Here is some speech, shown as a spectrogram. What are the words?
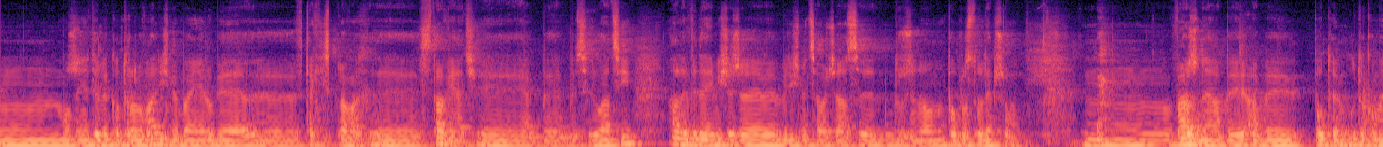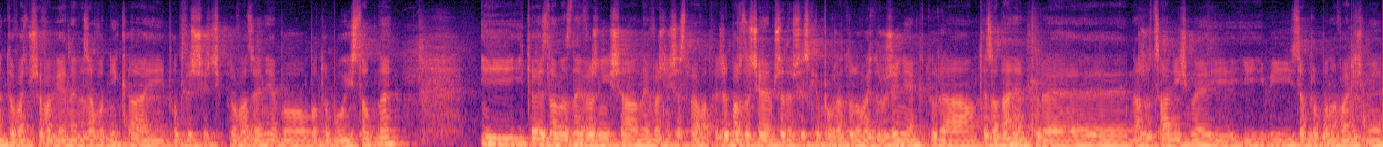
mm, może nie tyle kontrolowaliśmy, bo ja nie lubię e, w takich sprawach e, stawiać e, jakby, jakby sytuacji, ale wydaje mi się, że byliśmy cały czas e, drużyną po prostu lepszą. Mm, Ważne, aby, aby potem udokumentować przewagę jednego zawodnika i podwyższyć prowadzenie, bo, bo to było istotne. I, I to jest dla nas najważniejsza, najważniejsza sprawa. Także bardzo chciałem przede wszystkim pogratulować drużynie, która te zadania, które e, narzucaliśmy i, i, i zaproponowaliśmy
